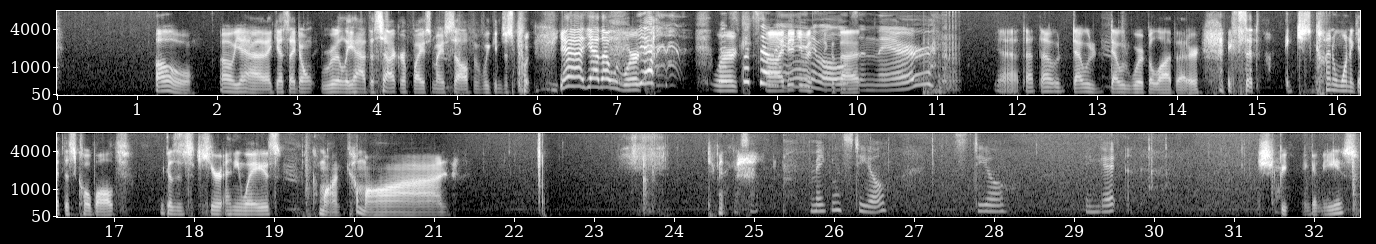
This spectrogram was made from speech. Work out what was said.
Oh. Oh yeah, I guess I don't really have to sacrifice myself if we can just put Yeah, yeah, that would work. Yeah. work. Let's put some Uh, I didn't even think of animals that. in there. Yeah, that that would that would that would work a lot better. Except I just kind of want to get this cobalt because it's here anyways. Come on, come on. Making steel. Steel ingot. Should be manganese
